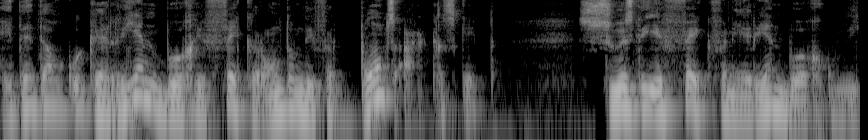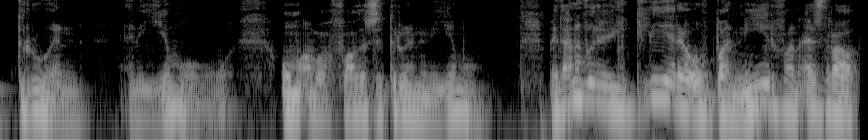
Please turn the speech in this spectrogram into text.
het dit dalk ook 'n reënboog effek rondom die verbondsark geskep soos die effek van die reënboog om die troon in die hemel om ons Vader se troon in die hemel. Met ander woorde die klere of banier van Israel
